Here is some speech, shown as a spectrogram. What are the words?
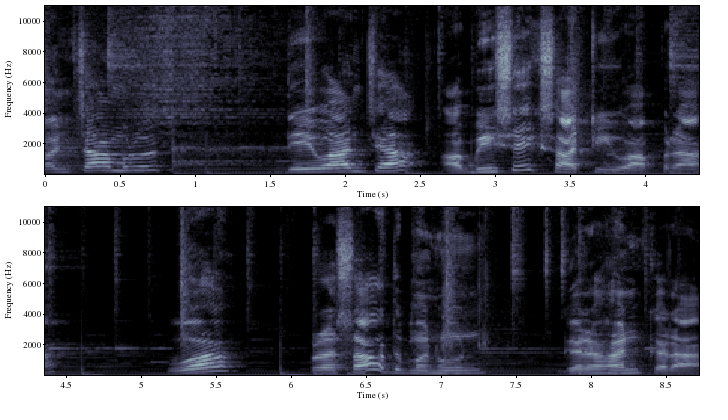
पंचामृत देवांच्या अभिषेकसाठी वापरा व प्रसाद म्हणून ग्रहण करा.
